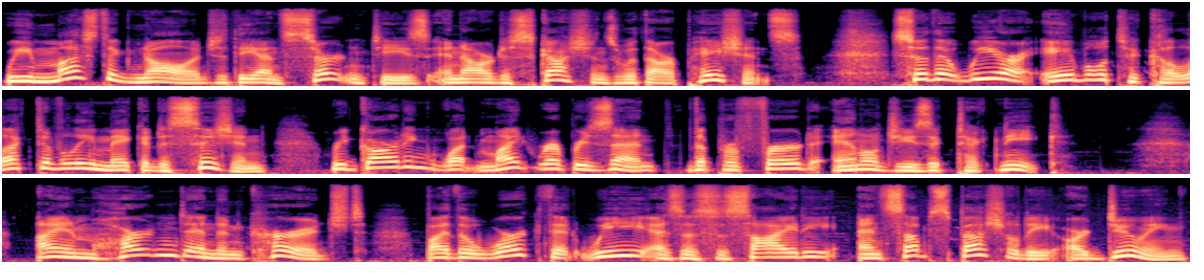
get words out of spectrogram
we must acknowledge the uncertainties in our discussions with our patients so that we are able to collectively make a decision regarding what might represent the preferred analgesic technique. I am heartened and encouraged by the work that we as a society and subspecialty are doing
